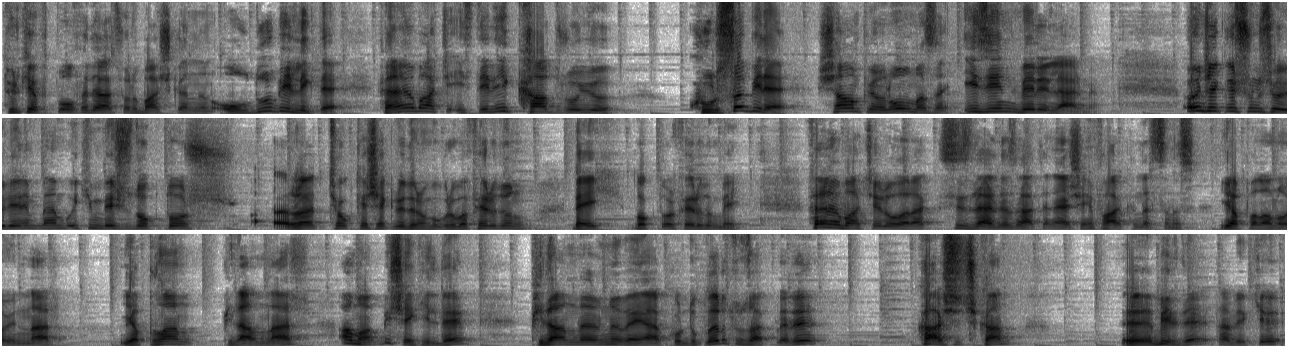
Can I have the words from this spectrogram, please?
Türkiye Futbol Federasyonu Başkanı'nın olduğu birlikte Fenerbahçe istediği kadroyu kursa bile şampiyon olmasına izin verirler mi? Öncelikle şunu söyleyelim. Ben bu 2500 doktora çok teşekkür ediyorum bu gruba. Feridun Bey, Doktor Feridun Bey. Fenerbahçeli olarak sizler de zaten her şeyin farkındasınız. Yapılan oyunlar, yapılan planlar ama bir şekilde planlarını veya kurdukları tuzakları karşı çıkan e, bir de tabii ki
